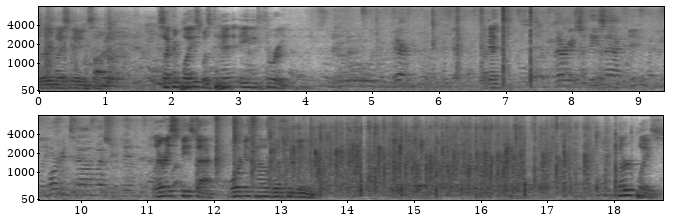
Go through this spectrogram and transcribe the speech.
Very nice name inside. Second place was 1083. Here, Okay. Larry Spezak, Morgantown, West Virginia. Larry Spiesdak, Morgantown, West Virginia. Third place,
